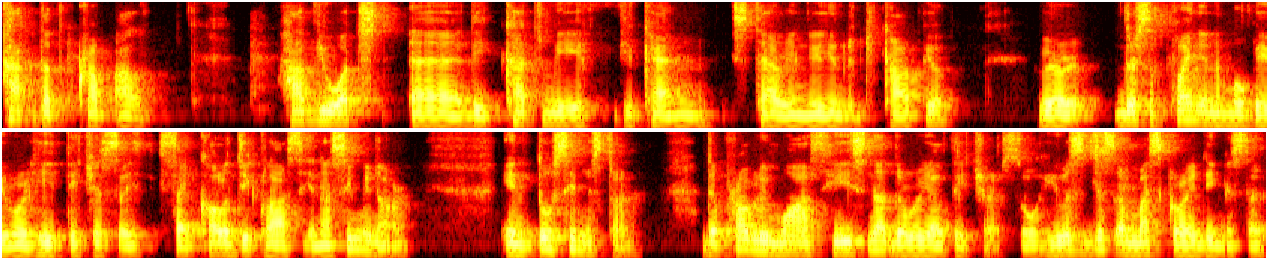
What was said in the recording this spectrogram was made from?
Cut that crap out. Have you watched uh, the Catch Me If You Can starring Leonardo DiCaprio? Where there's a point in the movie where he teaches a psychology class in a seminar in two semesters the problem was he is not the real teacher, so he was just a masquerading as a,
